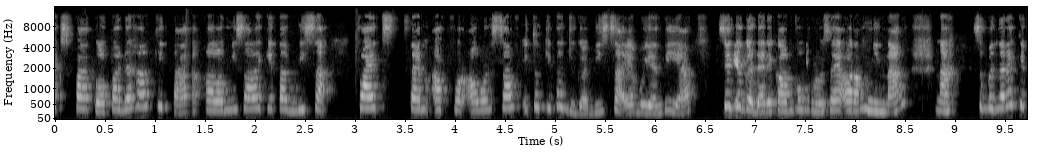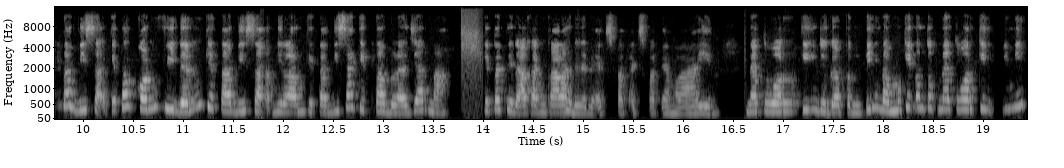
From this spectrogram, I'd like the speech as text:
ekspat loh, padahal kita kalau misalnya kita bisa fight stand up for ourselves itu kita juga bisa ya Bu Yanti ya. Saya yeah. juga dari kampung dulu saya orang Minang. Nah, sebenarnya kita bisa, kita confident, kita bisa bilang kita bisa, kita belajar. Nah, kita tidak akan kalah dari ekspat-ekspat yang lain. Networking juga penting dan mungkin untuk networking ini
